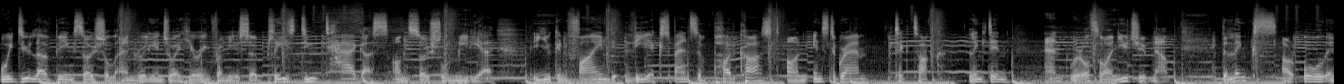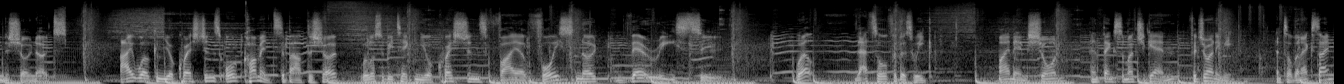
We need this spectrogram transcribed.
We do love being social and really enjoy hearing from you, so please do tag us on social media. You can find The Expansive Podcast on Instagram, TikTok, LinkedIn, and we're also on YouTube now. The links are all in the show notes. I welcome your questions or comments about the show. We'll also be taking your questions via voice note very soon. Well, that's all for this week. My name's Sean, and thanks so much again for joining me. Until the next time,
